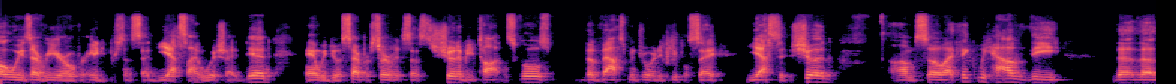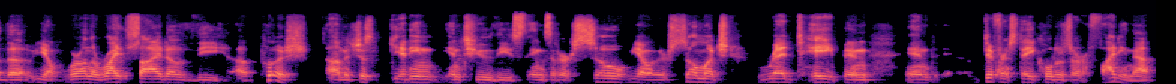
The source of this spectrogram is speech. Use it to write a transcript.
always every year over 80% said yes i wish i did. And we do a separate survey that says should it be taught in schools? The vast majority of people say yes it should. Um, so i think we have the the the the you know we're on the right side of the uh, push. Um, it's just getting into these things that are so you know there's so much red tape and and different stakeholders are fighting that.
